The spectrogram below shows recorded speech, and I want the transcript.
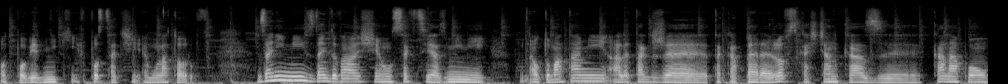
odpowiedniki w postaci emulatorów. Za nimi znajdowała się sekcja z mini automatami, ale także taka perelowska ścianka z kanapą,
